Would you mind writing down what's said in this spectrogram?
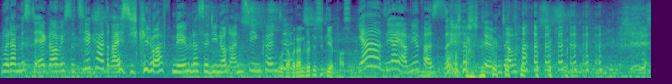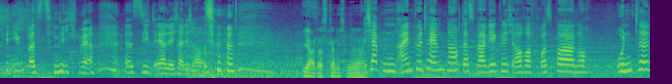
Nur da müsste er, glaube ich, so circa 30 Kilo abnehmen, dass er die noch anziehen könnte. Gut, aber dann würde sie dir passen. ja, ja, ja, mir passt sie, das stimmt. Aber ihm passt sie nicht mehr. Das sieht eher lächerlich aus. Ja, das kann ich mir. Ich habe ein Einpütthemd noch, das war wirklich auch auf Prosper noch unten.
